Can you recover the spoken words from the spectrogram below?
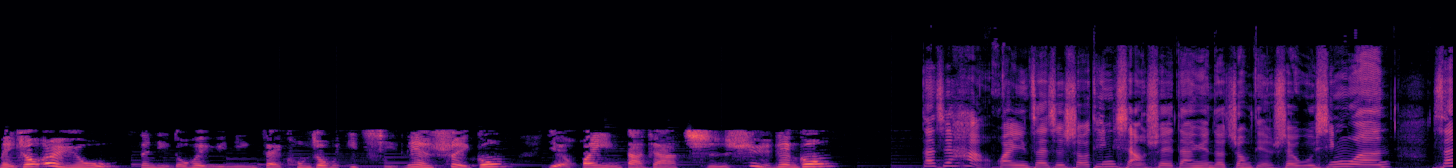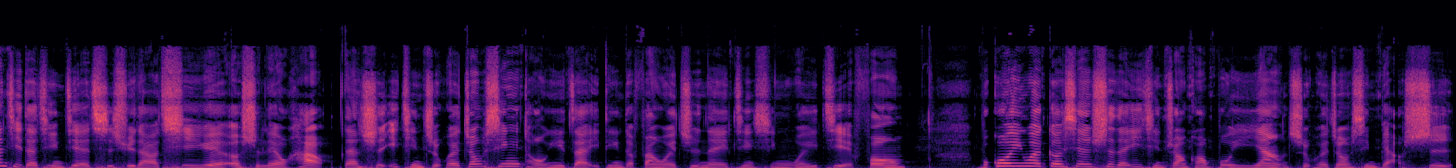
每周二与五，Cindy 都会与您在空中一起练税功，也欢迎大家持续练功。大家好，欢迎再次收听享税单元的重点税务新闻。三级的警戒持续到七月二十六号，但是疫情指挥中心同意在一定的范围之内进行微解封。不过，因为各县市的疫情状况不一样，指挥中心表示，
